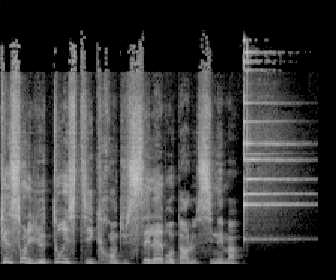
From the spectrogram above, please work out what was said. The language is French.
Quels sont les lieux touristiques rendus célèbres par le cinéma?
